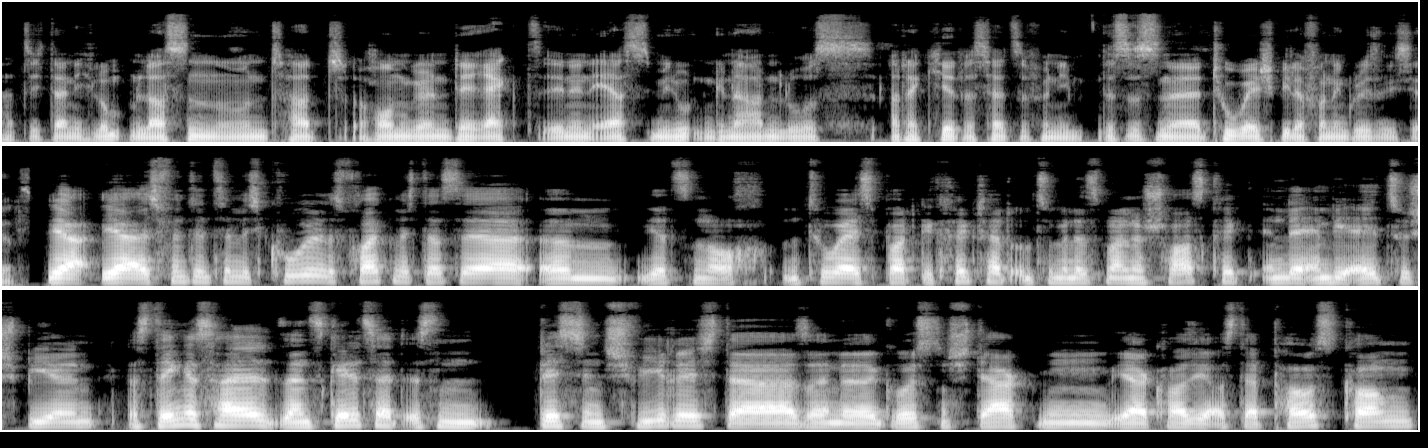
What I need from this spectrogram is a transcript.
hat sich da nicht lumpen lassen und hat Holmgren direkt in den ersten Minuten gnadenlos attackiert. Was hältst du von ihm? Das ist ein Two-Way-Spieler von den Grizzlies jetzt. Ja, ja, ich finde ihn ziemlich cool. Es freut mich, dass er ähm, jetzt noch einen Two-Way-Spot gekriegt hat und zumindest mal eine Chance kriegt, in der NBA zu spielen. Das Ding ist halt, sein Skillset ist ein bisschen schwierig, da seine größten Stärken ja quasi aus der Post kommen.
